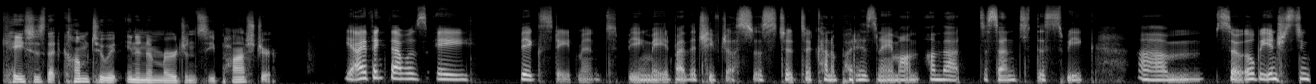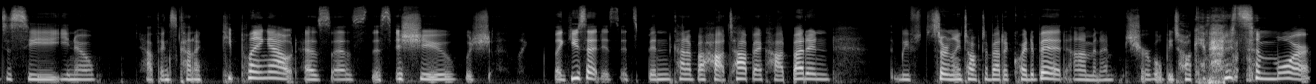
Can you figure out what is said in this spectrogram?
cases that come to it in an emergency posture. Yeah, I think that was a big statement being made by the Chief Justice to, to kind of put his name on, on that dissent this week. Um, so it'll be interesting to see, you know, how things kind of keep playing out as as this issue, which like like you said, it's it's been kind of a hot topic, hot button. We've certainly talked about it quite a bit, um, and I'm sure we'll be talking about it some more.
